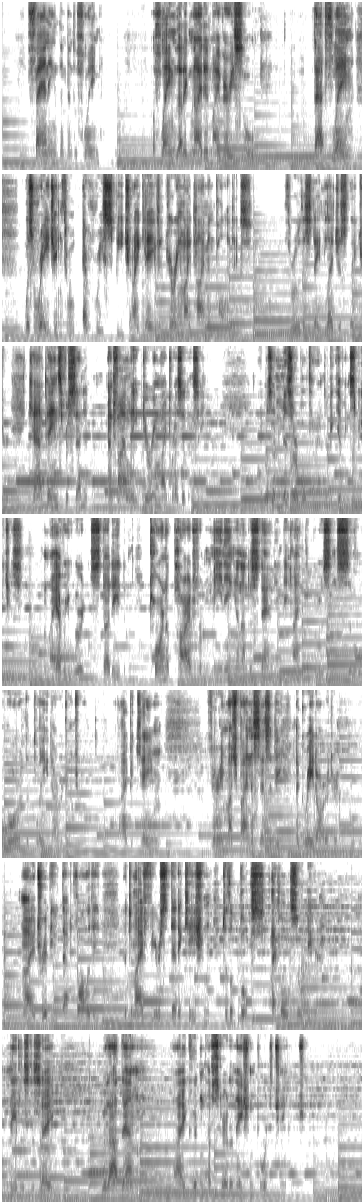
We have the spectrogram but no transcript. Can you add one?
fanning them into flame, a flame that ignited my very soul. That flame was raging through every speech I gave during my time in politics, through the state legislature, campaigns for Senate, and finally during my presidency. It was a miserable time to be giving speeches, my every word was studied and torn apart for meaning and understanding behind the gruesome civil war that plagued our country. I became, very much by necessity, a great orator. I attribute that quality to my fierce dedication to the books I hold so dear. Needless to say, without them, I couldn't have stirred a nation towards change.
